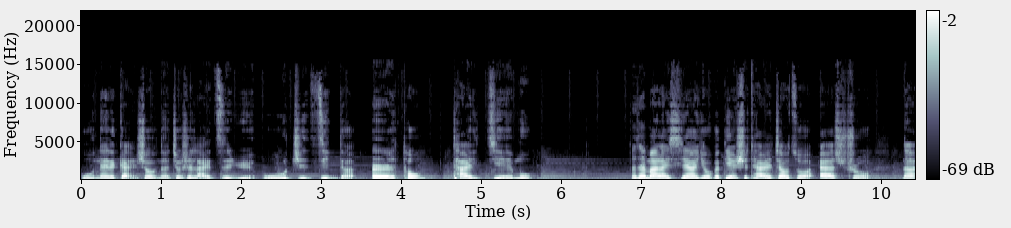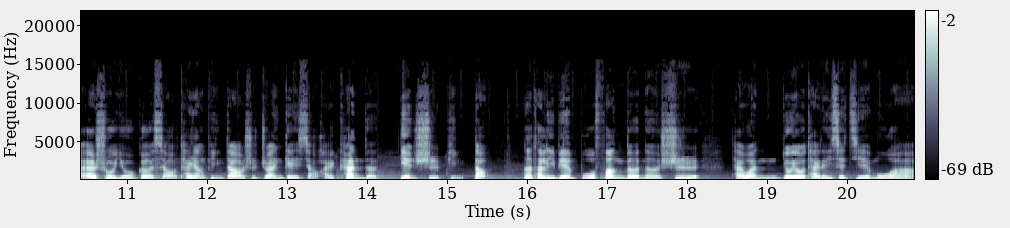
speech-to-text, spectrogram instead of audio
无奈的感受呢，就是来自于无止境的儿童台节目。那在马来西亚有个电视台叫做 Astro，那 Astro 有个小太阳频道是专给小孩看的电视频道。那它里边播放的呢是台湾幼幼台的一些节目啊，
